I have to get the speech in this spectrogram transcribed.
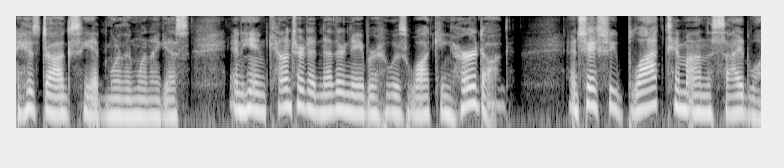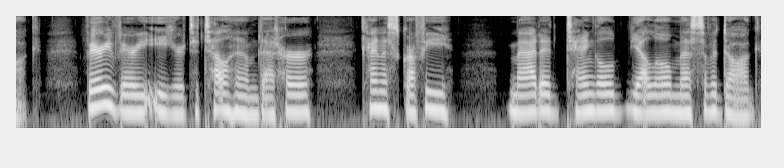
his dogs, he had more than one, I guess, and he encountered another neighbor who was walking her dog. And she actually blocked him on the sidewalk, very, very eager to tell him that her kind of scruffy, matted, tangled yellow mess of a dog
